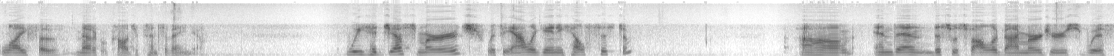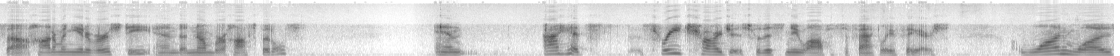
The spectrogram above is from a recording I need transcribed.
life of Medical College of Pennsylvania. We had just merged with the Allegheny Health System, um, and then this was followed by mergers with uh, Hahnemann University and a number of hospitals. And I had three charges for this new Office of Faculty Affairs. One was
